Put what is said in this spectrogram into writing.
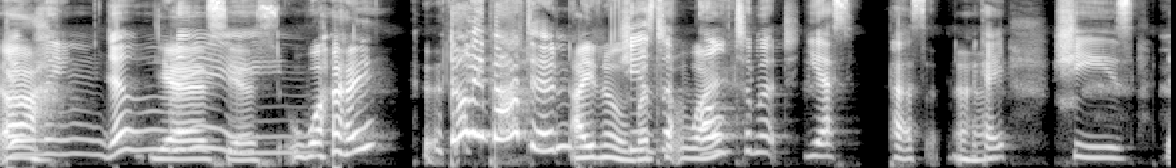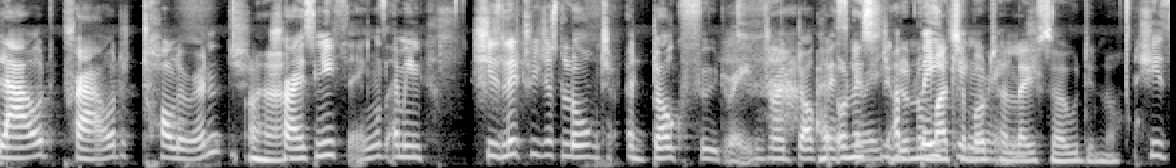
Ah, Jolene, Jolene. yes yes why Dolly Parton. i know She's but the why ultimate yes person. Uh-huh. Okay. She's loud, proud, tolerant, Uh-huh. tries new things. I mean, she's literally just launched a dog food range or a dog i honestly range, don't know much about her life so i wouldn't know She's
